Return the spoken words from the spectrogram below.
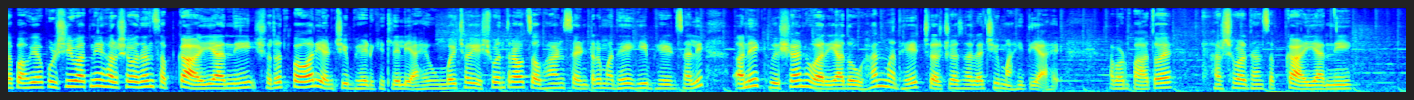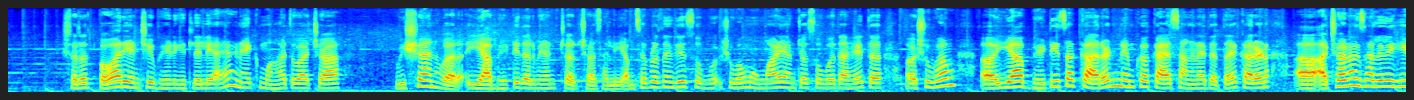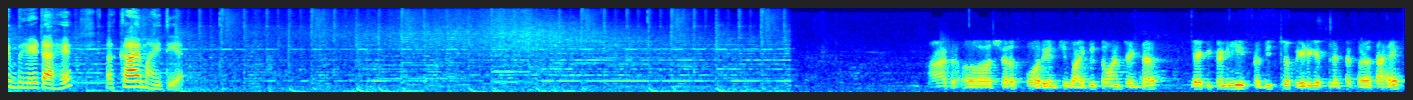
तर पाहूया पुढची बातमी. हर्षवर्धन सपकाळ यांनी शरद पवार यांची भेट घेतलेली आहे. मुंबईच्या यशवंतराव चव्हाण सेंटरमध्ये ही भेट झाली. अनेक विषयांवर या दोघांमध्ये चर्चा झाल्याची माहिती आहे. आपण पाहतोय हर्षवर्धन सपकाळ यांनी शरद पवार यांची भेट घेतलेली आहे आणि एक महत्त्वाच्या विषयांवर या भेटीदरम्यान चर्चा झाली. आमचे प्रतिनिधी शुभ शुभम उमाळे आमच्यासोबत आहेत. शुभम या भेटीचं कारण नेमकं काय सांगण्यात येत आहे कारण अचानक झालेली ही भेट आहे. काय माहिती आहे? आज शरद पवार यांची वायबी चव्हाण सेंटर या ठिकाणी ही सदिच्छा भेट घेतल्याचं कळत आहे.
